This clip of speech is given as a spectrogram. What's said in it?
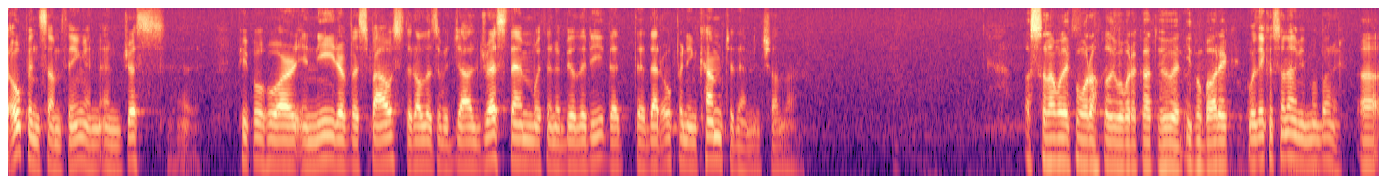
open something and, and dress uh, people who are in need of a spouse that Allah dress them with an ability that, that, that opening come to them inshaAllah. Assalamu alaikum wa rahmatullahi wa barakatuhu and Eid Mubarak. Wa alaikum salam, Eid Mubarak. Uh,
